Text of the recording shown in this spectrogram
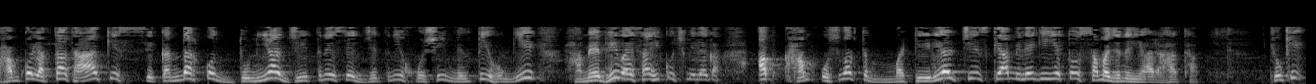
हमको लगता था कि सिकंदर को दुनिया जीतने से जितनी खुशी मिलती होगी, हमें भी वैसा ही कुछ मिलेगा। अब हम उस वक्त मटेरियल चीज़ क्या मिलेगी, ये तो समझ नहीं आ रहा था। क्योंकि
